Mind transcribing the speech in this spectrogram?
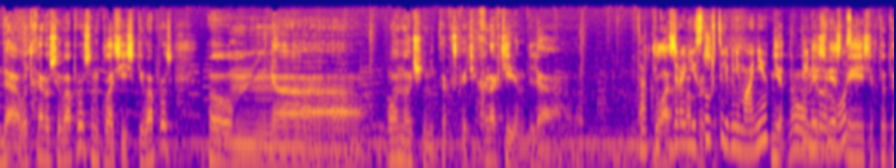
Да, вот хороший вопрос, он классический вопрос. А, Он очень, как сказать, характерен для Так, Класс дорогие вопросов. слушатели, внимание. Нет, ну он известный, мозг. если кто-то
